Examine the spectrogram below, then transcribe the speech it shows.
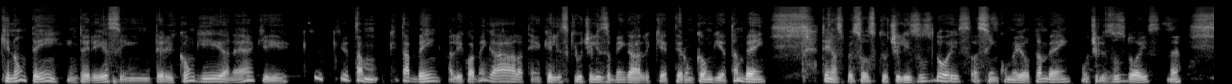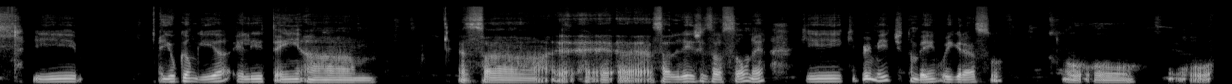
que não têm interesse em ter cão guia, né? Que que está que tá bem ali com a bengala, tem aqueles que utilizam a bengala que é ter um cão-guia também, tem as pessoas que utilizam os dois, assim como eu também utilizo os dois, né? E, e o cão-guia, ele tem a essa, é, é, é, essa legislação, né, que, que permite também o ingresso, o, o,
